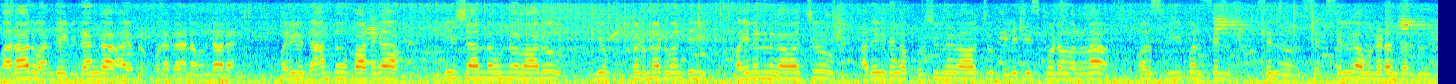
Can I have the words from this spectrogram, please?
ఫలాలు అందే విధంగా ఆ యొక్క కులగణన ఉండాలని. మరియు దాంతో పాటుగా విదేశాల్లో ఉన్నవారు ఈ యొక్క ఇక్కడ ఉన్నటువంటి మహిళలను కావచ్చు అదేవిధంగా పురుషులను కావచ్చు పెళ్ళి చేసుకోవడం వలన వారు స్లీపర్ సెల్ సెల్ సెల్- సెల్గా ఉండడం జరుగుతుంది.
